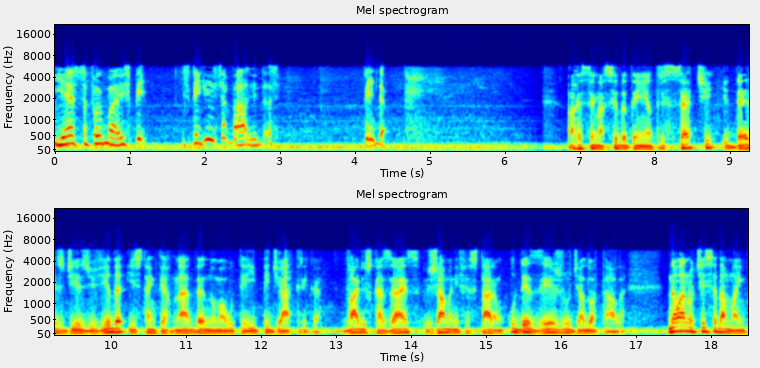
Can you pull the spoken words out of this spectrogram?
E essa foi uma experiência experiência válida. Perdão. A recém-nascida tem entre 7 e 10 dias de vida e está internada numa UTI pediátrica. Vários casais já manifestaram o desejo de adotá-la. Não há notícia da mãe.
